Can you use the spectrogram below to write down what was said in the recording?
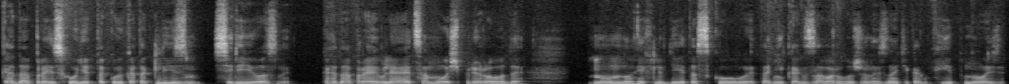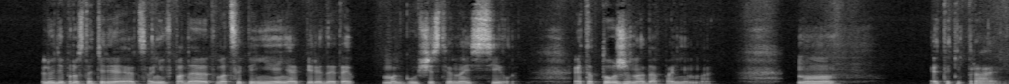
когда происходит такой катаклизм серьезный, когда проявляется мощь природы, ну, многих людей это сковывает, они как заворожены, знаете, как в гипнозе. Люди просто теряются, они впадают в оцепенение перед этой могущественной силой. Это тоже надо понимать. Но это неправильно.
